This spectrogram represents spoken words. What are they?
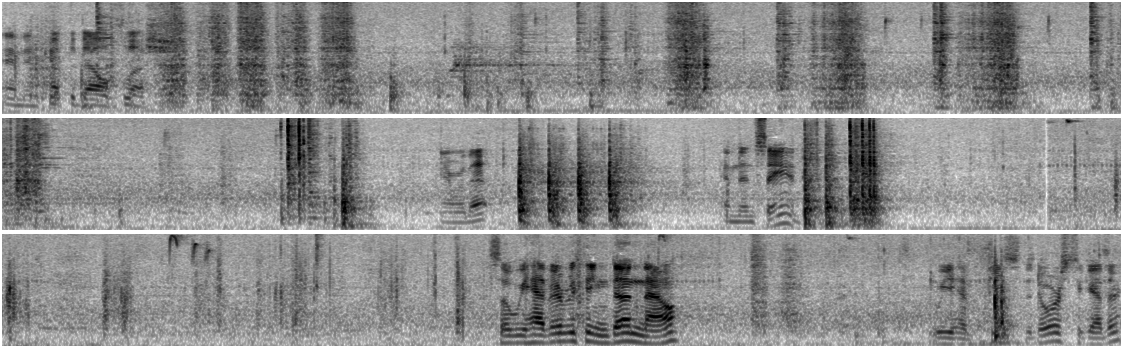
And then cut the dowel flush. And with that, and sand. So we have everything done now. We have pieced the doors together.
